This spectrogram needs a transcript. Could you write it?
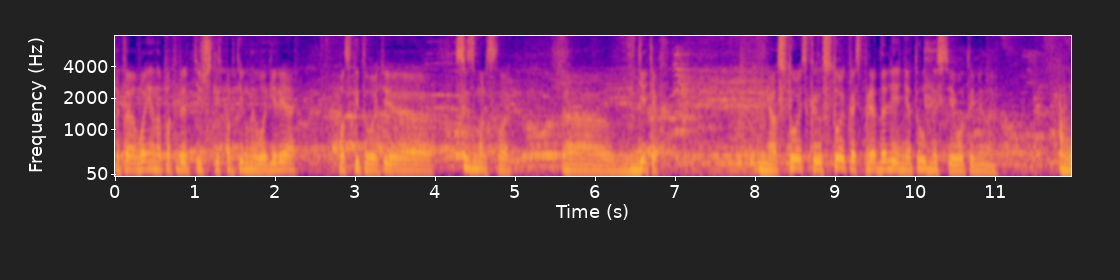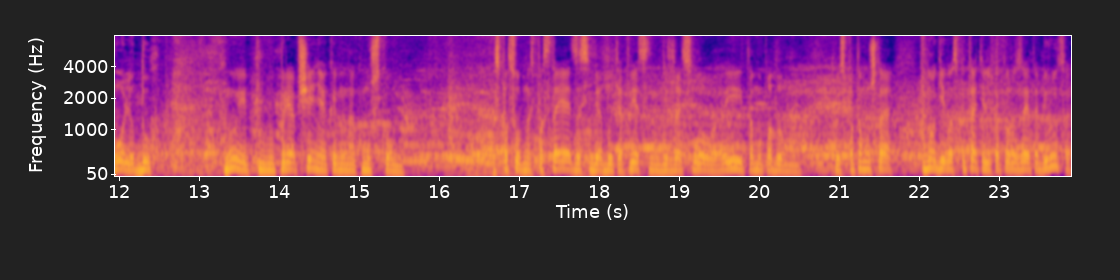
Это военно-патриотические спортивные лагеря, воспитывать э, с измольства в детях стойкость, стойкость преодоления трудностей, вот именно волю, дух, ну и приобщение к именно к мужскому способность постоять за себя, быть ответственным, держать слово и тому подобное. То есть потому что многие воспитатели, которые за это берутся,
